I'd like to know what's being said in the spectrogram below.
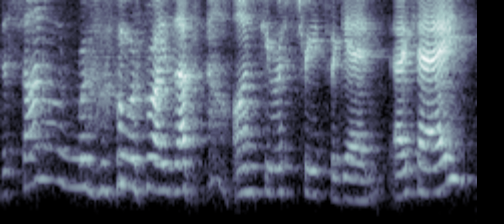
The sun will, will rise up onto your streets again okay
